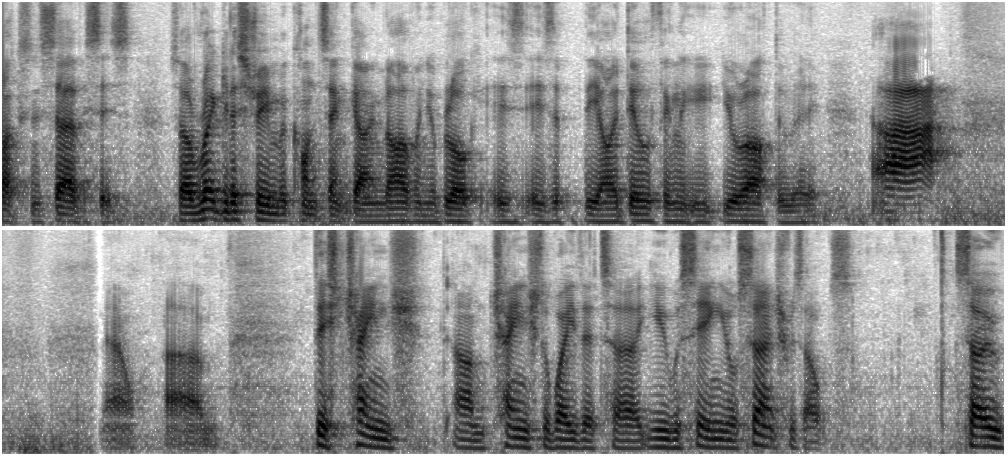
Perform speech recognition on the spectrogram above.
products and services. So a regular stream of content going live on your blog is, is the ideal thing that you, you're after really. Ah! now. Um, this change um, changed the way that uh, you were seeing your search results. So,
